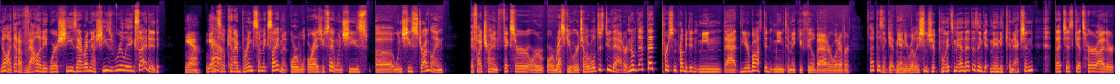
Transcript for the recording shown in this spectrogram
no, I got to validate where she's at right now. She's really excited. Yeah. Yeah. And so can I bring some excitement or or as you say when she's uh when she's struggling if I try and fix her or or rescue her tell her well just do that or no that that person probably didn't mean that your boss didn't mean to make you feel bad or whatever. That doesn't get me any relationship points, man. That doesn't get me any connection. That just gets her either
